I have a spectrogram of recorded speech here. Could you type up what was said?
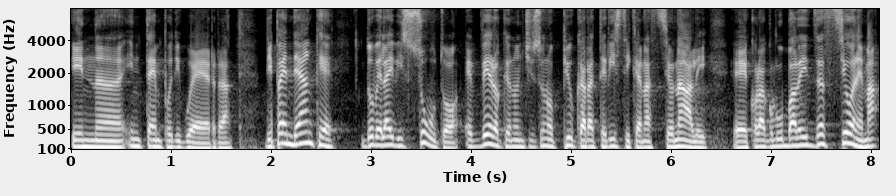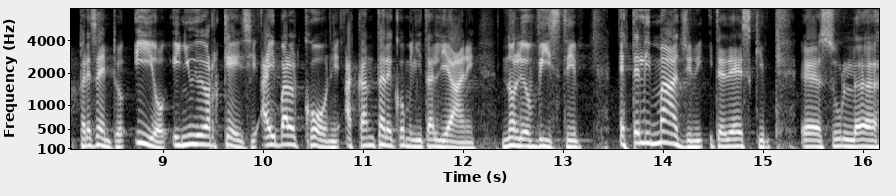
in, eh, in, tempo di guerra. Dipende anche dove l'hai vissuto, è vero che non ci sono più caratteristiche nazionali eh, con la globalizzazione, ma per esempio io, i newyorkesi, ai balconi a cantare come gli italiani, non li ho visti e te li immagini i tedeschi eh, sul,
